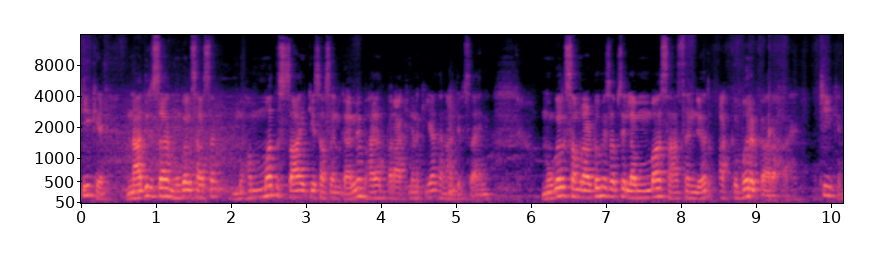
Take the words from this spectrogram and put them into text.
ठीक है। नादिर शाह, मुगल शासक मोहम्मद शाह के शासनकाल में भारत पर आक्रमण किया था नादिर शाह ने। मुगल सम्राटों में सबसे लंबा शासन जो है अकबर का रहा है, ठीक है।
